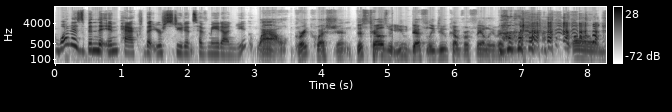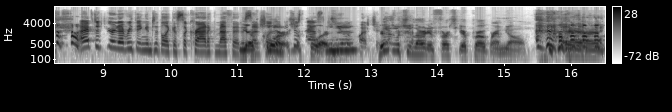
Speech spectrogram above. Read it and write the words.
what has been the impact that your students have made on you Wow, great question. This tells me you definitely do come from a family of educators. um, I have to turn everything into like a Socratic method, Yeah, of essentially. Let me course, just of ask course. you a question. this Yeah. is what you learned in first year program, y'all. And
